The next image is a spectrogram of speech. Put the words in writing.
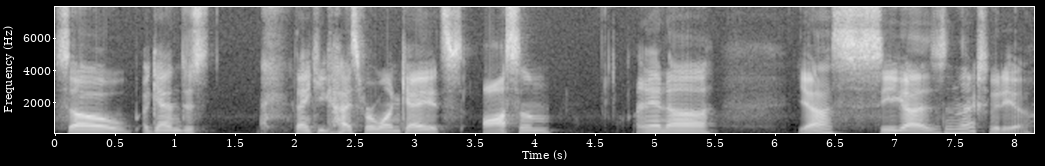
So again, just thank you guys for 1K. It's awesome. And uh, yeah, see you guys in the next video.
